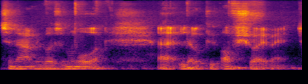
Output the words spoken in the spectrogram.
tsunami was a more uh, local offshore event.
